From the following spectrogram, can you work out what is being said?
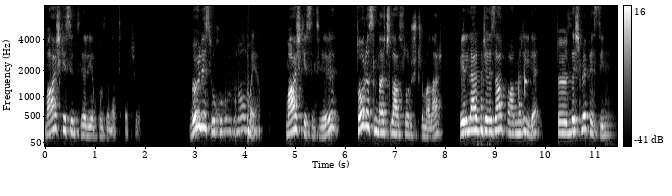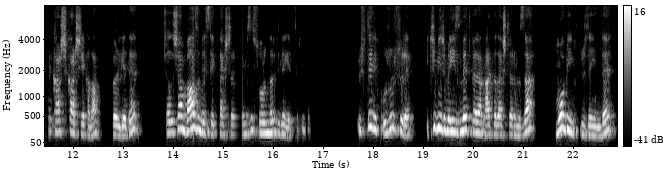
maaş kesintileri yapıldığını hatırlatıyor. Böylesi hukuk uygun olmayan maaş kesintileri sonrasında açılan soruşturmalar verilen ceza puanları ile sözleşme fesliğine karşı karşıya kalan bölgede çalışan bazı meslektaşlarımızın sorunları dile getirildi. Üstelik uzun süre iki birime hizmet veren arkadaşlarımıza mobbing düzeyinde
